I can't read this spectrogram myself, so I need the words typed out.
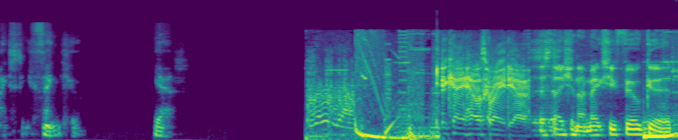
I see. Thank you. Yes. UK Health Radio, the station that makes you feel good.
